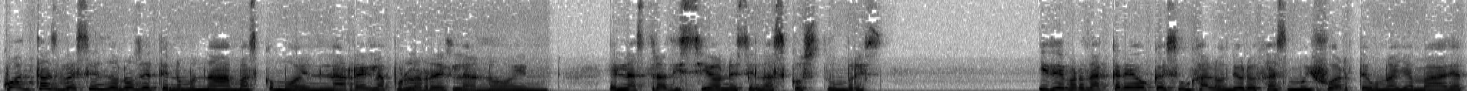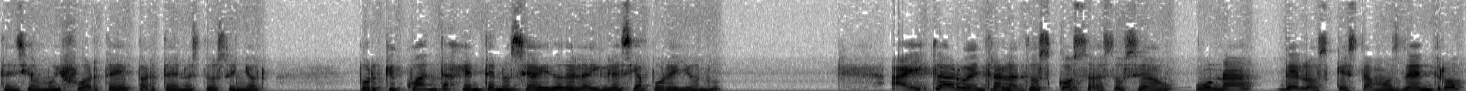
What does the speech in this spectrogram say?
¿Cuántas veces no nos detenemos nada más como en la regla por la regla, ¿no? En, en las tradiciones, en las costumbres. Y de verdad creo que es un jalón de orejas muy fuerte, una llamada de atención muy fuerte de parte de nuestro Señor porque cuánta gente no se ha ido de la iglesia por ello, ¿no? Ahí, claro, entran las dos cosas, o sea, una de los que estamos dentro,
